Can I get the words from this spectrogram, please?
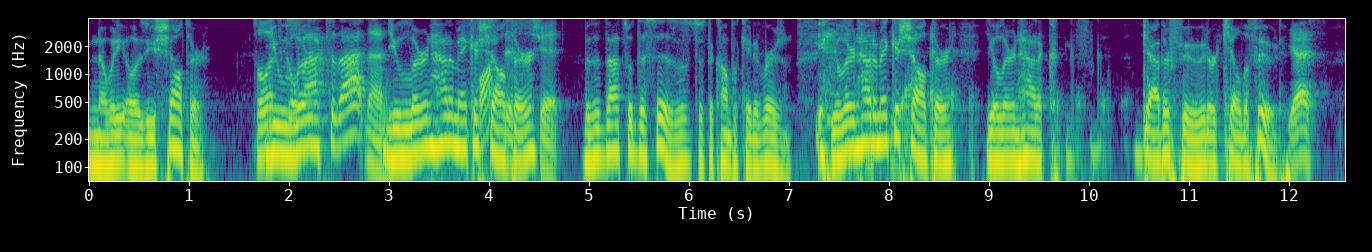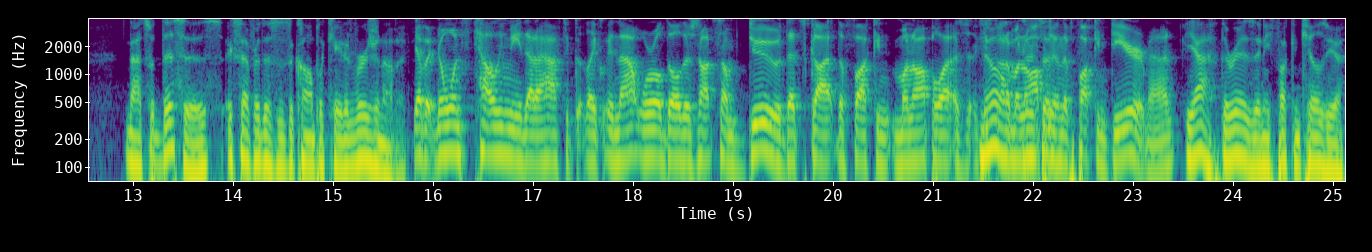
Nobody owes you shelter. So let's You go learn- back to that then. You learn how to make a Fuck this shelter. shit. But that's what this is. This is just a complicated version. You learn how to make a shelter. You learn how to c- gather food or kill the food. yes. That's what this is, except for this is a complicated version of it. Yeah, but no one's telling me that I have to go, like in that world though. There's not some dude that's got the fucking monopoly. He's No, got a monopoly a- on the fucking deer, man. Yeah, there is, and he fucking kills you.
